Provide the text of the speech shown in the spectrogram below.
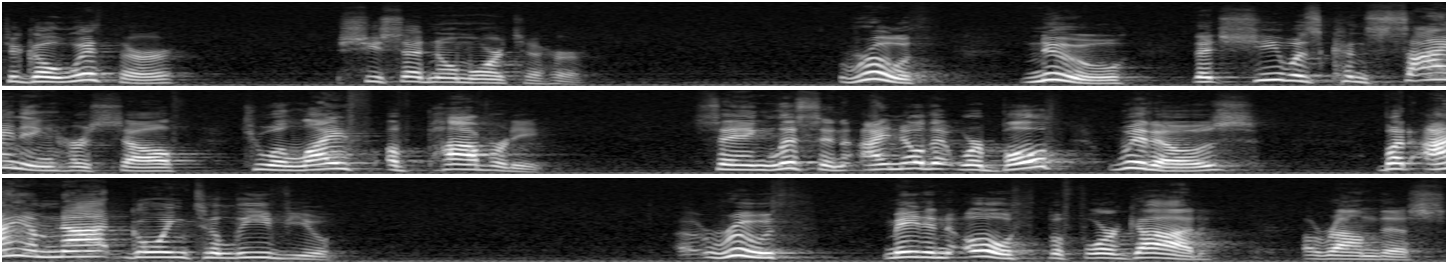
to go with her, she said no more to her. Ruth knew that she was consigning herself to a life of poverty, saying, Listen, I know that we're both widows, but I am not going to leave you. Uh, Ruth made an oath before God around this.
